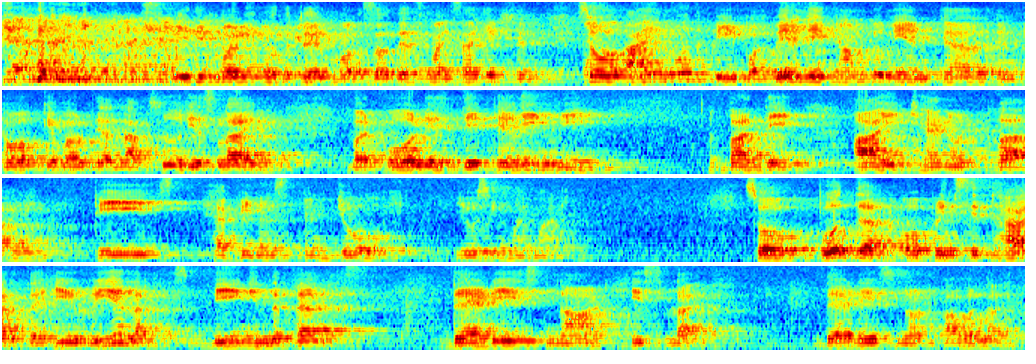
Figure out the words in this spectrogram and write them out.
we need money for the temple, so that's my suggestion. So I know the people, when they come to me and tell and talk about their luxurious life, but always they're telling me, Bhante, I cannot buy peace, happiness and joy using my money. So Buddha or Prince Siddhartha, he realized being in the palace, that is not his life. That is not our life.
